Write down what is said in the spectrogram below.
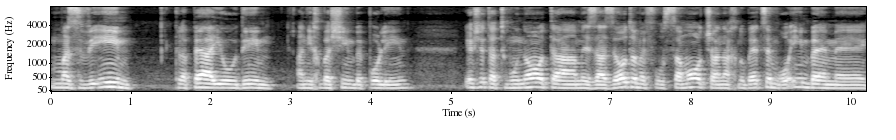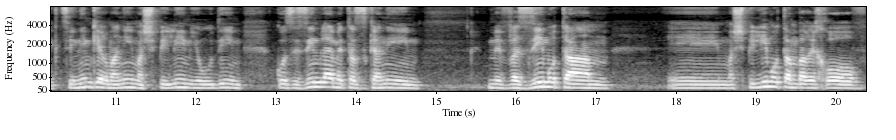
מזוויעים כלפי היהודים הנכבשים בפולין. יש את התמונות המזעזעות המפורסמות שאנחנו בעצם רואים בהם אה, קצינים גרמנים משפילים יהודים גוזזים להם את הזקנים, מבזים אותם, אה, משפילים אותם ברחוב.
